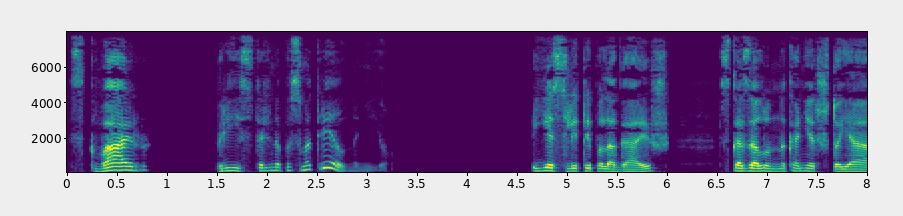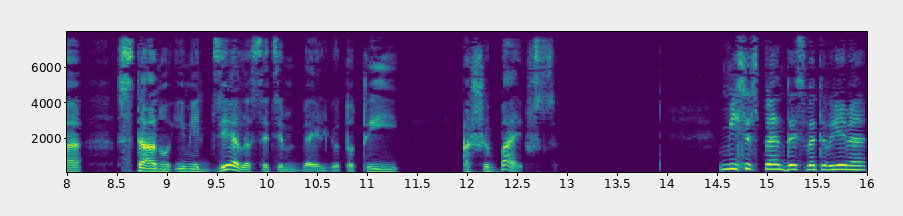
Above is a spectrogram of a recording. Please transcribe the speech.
Сквайр пристально посмотрел на нее. — Если ты полагаешь, — сказал он наконец, — что я стану иметь дело с этим Белью, то ты ошибаешься. Миссис Пендес в это время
